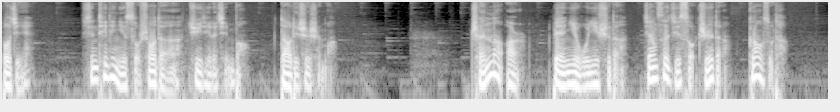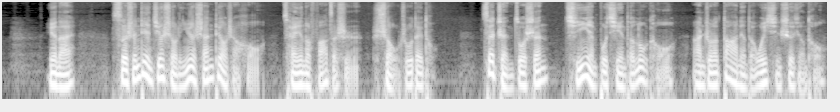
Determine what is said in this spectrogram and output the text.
不急，先听听你所说的具体的情报到底是什么。陈老二便一五一十的将自己所知的告诉他。原来，死神殿接手林月山调查后，采用的法子是守株待兔，在整座山起眼不起眼的路口安装了大量的微型摄像头，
